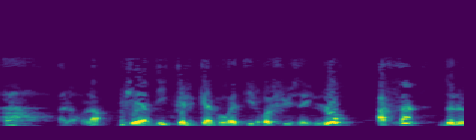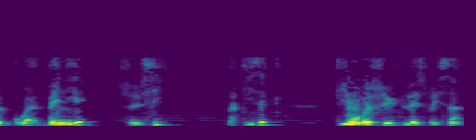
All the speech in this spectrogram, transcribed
Ah, alors là, Pierre dit, quelqu'un pourrait-il refuser l'eau afin de ne point baigner ceux-ci, baptisés, qui ont reçu l'Esprit Saint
